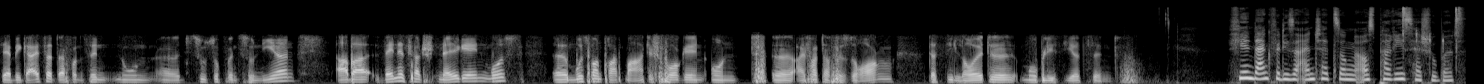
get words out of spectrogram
sehr begeistert davon sind, nun äh, zu subventionieren. Aber wenn es halt schnell gehen muss, äh, muss man pragmatisch vorgehen und äh, einfach dafür sorgen, dass die Leute mobilisiert sind. Vielen Dank für diese Einschätzung aus Paris, Herr Schubert.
